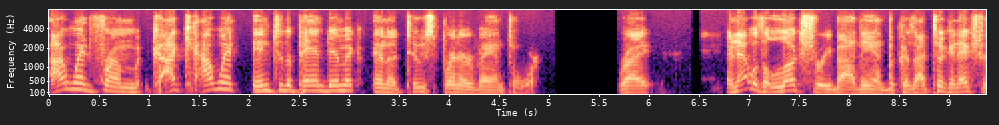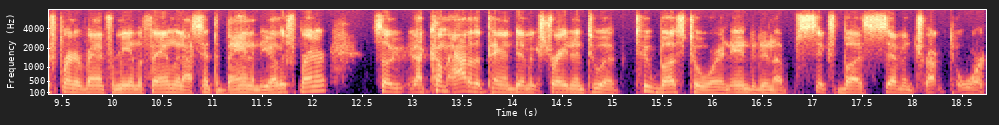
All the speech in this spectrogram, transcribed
I went from, I, I went into the pandemic in a two sprinter van tour, right? And that was a luxury by then because I took an extra sprinter van for me and the family and I sent the band in the other sprinter. So I come out of the pandemic straight into a two bus tour and ended in a six bus, seven truck tour.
